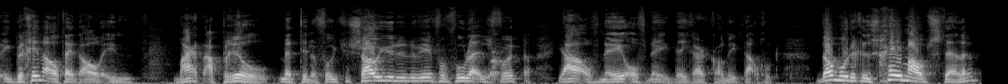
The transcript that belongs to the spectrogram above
ik begin altijd al in maart, april met telefoontjes. Zou jullie er weer voor voelen enzovoort? Ja of nee, of nee, dat kan niet. Nou goed. Dan moet ik een schema opstellen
